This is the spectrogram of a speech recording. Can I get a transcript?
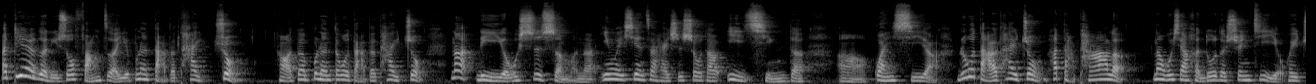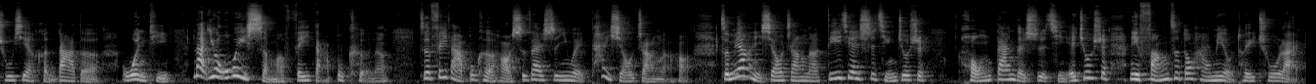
那第二个你说房子也不能打得太重，好，但不能都打得太重，那理由是什么呢？因为现在还是受到疫情的呃关系啊，如果打得太重，他打趴了。那我想很多的生计也会出现很大的问题。那又为什么非打不可呢？这非打不可哈，实在是因为太嚣张了哈。怎么样很嚣张呢？第一件事情就是红单的事情，也就是你房子都还没有推出来，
